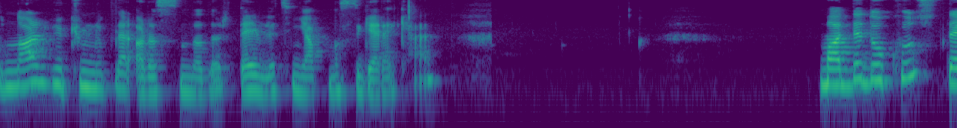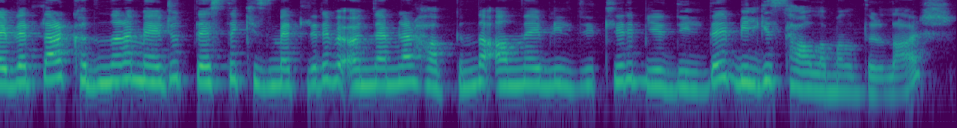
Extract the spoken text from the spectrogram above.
bunlar hükümlülükler arasındadır devletin yapması gereken. Madde 9. Devletler kadınlara mevcut destek hizmetleri ve önlemler hakkında anlayabildikleri bir dilde bilgi sağlamalıdırlar.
